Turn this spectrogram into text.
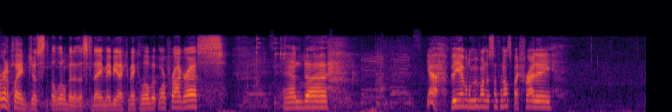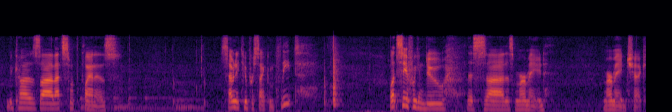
We're gonna play just a little bit of this today. Maybe I can make a little bit more progress. And, uh, yeah, be able to move on to something else by Friday. Because, uh, that's what the plan is. 72% complete. Let's see if we can do this, uh, this mermaid. Mermaid chick.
